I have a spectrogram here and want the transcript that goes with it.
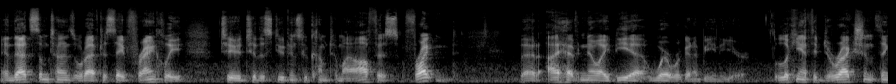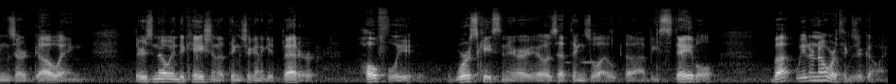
And that's sometimes what I have to say, frankly, to, to the students who come to my office, frightened that I have no idea where we're going to be in a year. Looking at the direction things are going, there's no indication that things are going to get better. Hopefully, worst case scenario is that things will uh, be stable, but we don't know where things are going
